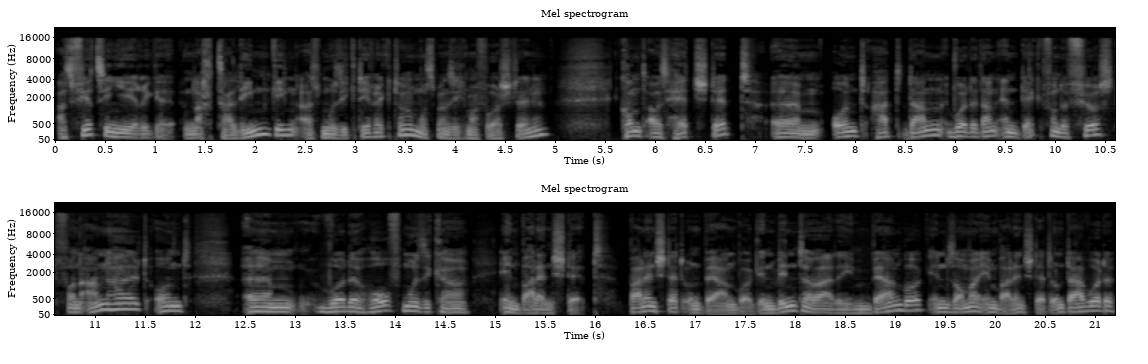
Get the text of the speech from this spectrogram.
als 14-Jährige nach Tallinn ging als Musikdirektor, muss man sich mal vorstellen, kommt aus Hedstedt ähm, und hat dann wurde dann entdeckt von der Fürst von Anhalt und ähm, wurde Hofmusiker in Ballenstedt. Ballenstedt und Bernburg. Im Winter war er in Bernburg, im Sommer in Ballenstedt. Und da wurde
